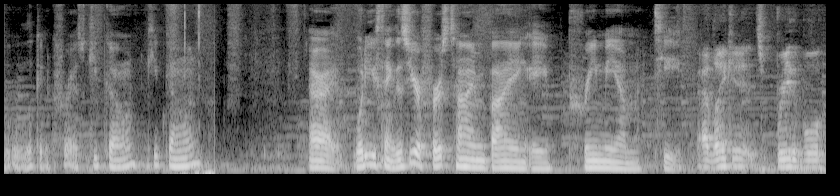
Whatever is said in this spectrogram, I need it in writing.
ooh, looking crisp. Keep going, keep going. All right, what do you think? This is your first time buying a premium tee. I like it. It's breathable.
